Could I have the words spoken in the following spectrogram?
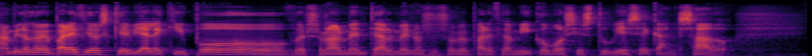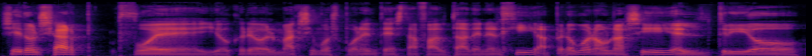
A mí lo que me pareció es que vi al equipo, personalmente al menos eso me pareció a mí, como si estuviese cansado. Shadon Sharp fue, yo creo, el máximo exponente de esta falta de energía, pero bueno, aún así, el trío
